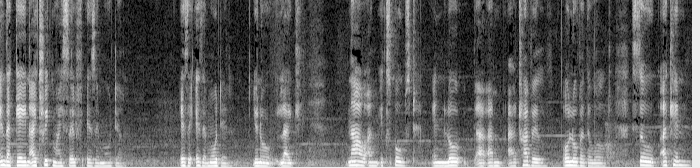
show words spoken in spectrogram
And again, I treat myself as a model. As a, as a model. You know, like now I'm exposed and low, uh, I'm, I travel all over the world. So I can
